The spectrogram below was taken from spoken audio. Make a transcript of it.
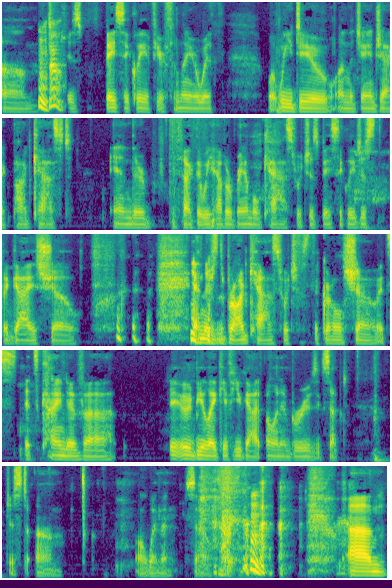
um, Hmm. Oh. which is basically, if you're familiar with what we do on the Jay and Jack podcast, and the fact that we have a ramble cast, which is basically just the guys' show, and there's the broadcast, which is the girls' show. It's it's kind of uh, it would be like if you got Owen and Beru's, except just um, all women. So, um,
